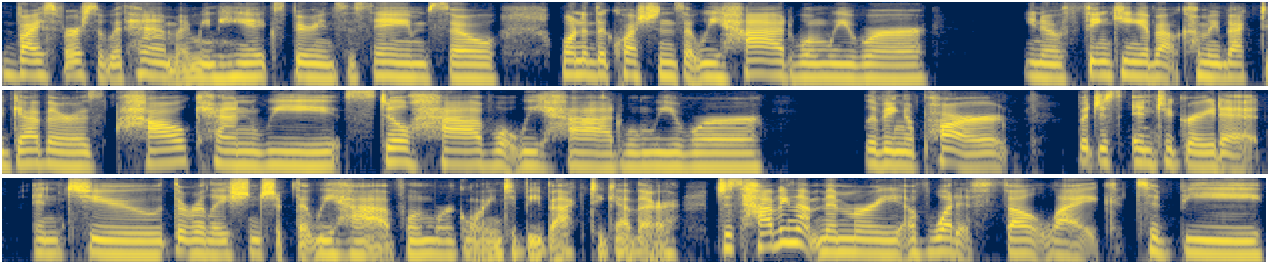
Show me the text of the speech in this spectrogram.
vice versa with him. I mean, he experienced the same. So one of the questions that we had when we were, you know, thinking about coming back together is how can we still have what we had when we were living apart, but just integrate it into the relationship that we have when we're going to be back together. Just having that memory of what it felt like to be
